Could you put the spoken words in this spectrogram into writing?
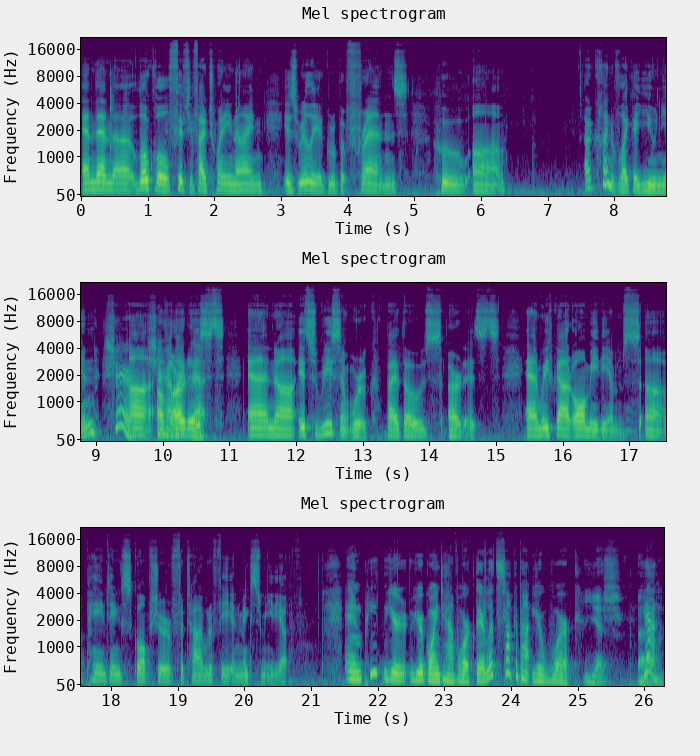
And then the local 5529 is really a group of friends who uh, are kind of like a union Sure, uh, sure, of I like that. artists. And uh, it's recent work by those artists. And we've got all mediums uh, painting, sculpture, photography, and mixed media. And Pete, you're you're going to have work there. Let's talk about your work. Yes. Yeah. Um,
